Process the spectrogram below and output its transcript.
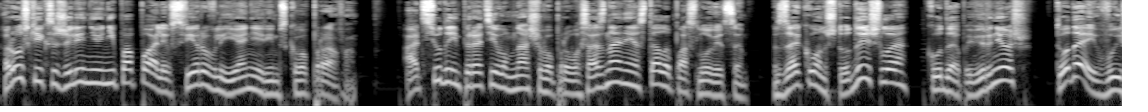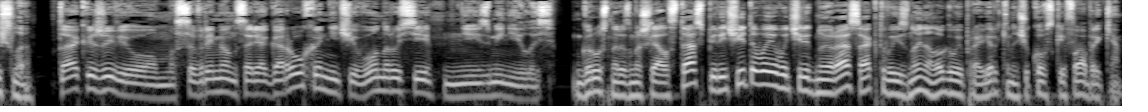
Русские, к сожалению, не попали в сферу влияния римского права. Отсюда императивом нашего правосознания стала пословица Закон, что дышло, куда повернешь, туда и вышло. Так и живем. Со времен царя Гороха ничего на Руси не изменилось. Грустно размышлял Стас, перечитывая в очередной раз акт выездной налоговой проверки на Чуковской фабрике.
